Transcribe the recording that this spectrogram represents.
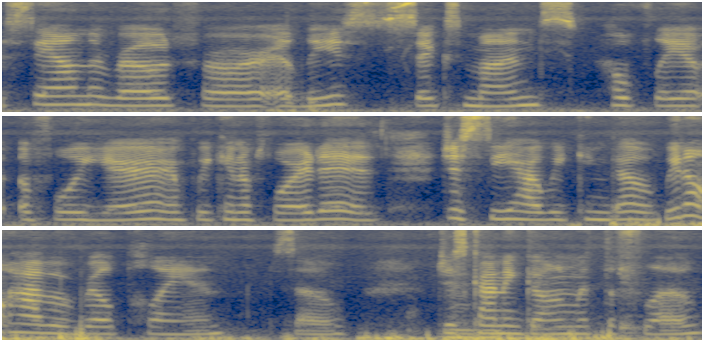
stay on the road for at least six months, hopefully a, a, full year if we can afford it. Just see how we can go. We don't have a real plan, so just mm-hmm. kind of going with the flow.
